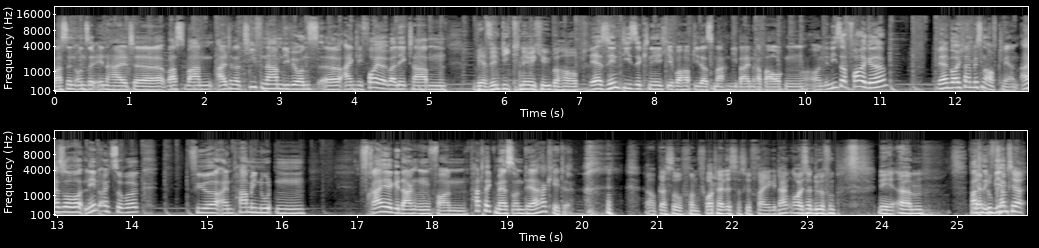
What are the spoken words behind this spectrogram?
Was sind unsere Inhalte? Was waren Alternativnamen, die wir uns äh, eigentlich vorher überlegt haben? Wer sind die Knilche überhaupt? Wer sind diese Knilche überhaupt, die das machen, die beiden Rabauken? Und in dieser Folge werden wir euch da ein bisschen aufklären. Also lehnt euch zurück für ein paar Minuten freie Gedanken von Patrick Mess und der Rakete. Ob das so von Vorteil ist, dass wir freie Gedanken äußern dürfen. Nee, ähm, Patrick, ja, du wir, ja,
